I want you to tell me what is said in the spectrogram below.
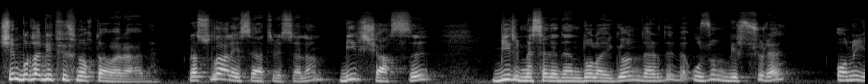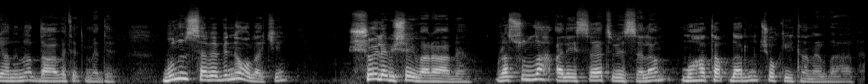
Şimdi burada bir püf nokta var abi. Resulullah Aleyhisselatü Vesselam bir şahsı bir meseleden dolayı gönderdi ve uzun bir süre onu yanına davet etmedi. Bunun sebebi ne ola ki? Şöyle bir şey var abi. Resulullah Aleyhisselatü Vesselam muhataplarını çok iyi tanırdı abi.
